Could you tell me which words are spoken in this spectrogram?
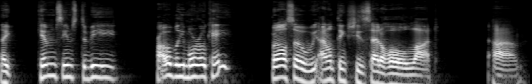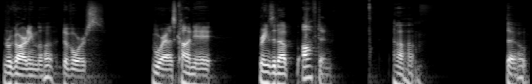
Like Kim seems to be probably more okay, but also we, I don't think she's said a whole lot uh, regarding the divorce, whereas Kanye brings it up often. Um, so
